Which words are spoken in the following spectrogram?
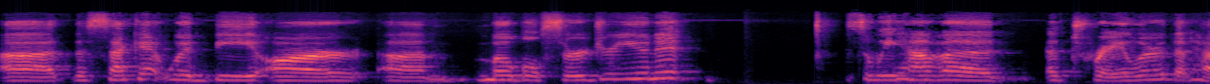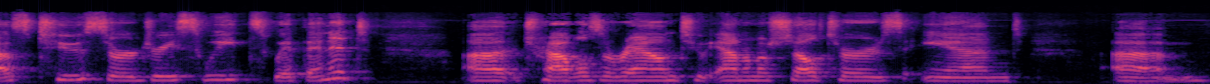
Uh, the second would be our um, mobile surgery unit. So we have a, a, trailer that has two surgery suites within it. Uh, it travels around to animal shelters and um,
